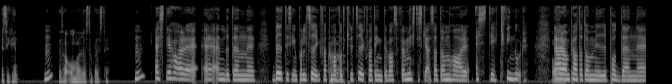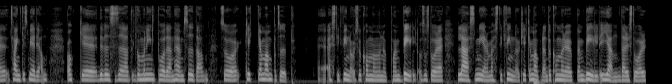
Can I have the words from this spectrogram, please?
SD-kvinnor. Mm. Jag sa om man röstar på SD. Mm. SD har eh, en liten eh, bit i sin politik för att de har Ah. fått kritik för att inte vara så feministiska. Så att de har SD-kvinnor. Det här har de pratat om i podden eh, Tankesmedjan. Och eh, det visar sig att går man in på den hemsidan så klickar man på typ eh, SD-kvinnor så kommer man upp på en bild och så står det läs mer om SD-kvinnor. Klickar man på den då kommer det upp en bild igen där det står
